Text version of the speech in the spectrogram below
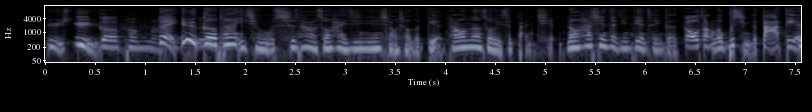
玉、嗯、玉哥烹嘛。对，玉哥烹。以前我吃它的时候，它已经一间小小的店，然后那时候也是板前，然后它现在已经变成一个高档到不行的大店。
